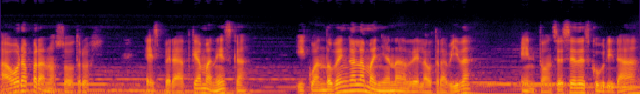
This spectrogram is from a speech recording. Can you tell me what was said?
ahora para nosotros esperad que amanezca, y cuando venga la mañana de la otra vida, entonces se descubrirá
